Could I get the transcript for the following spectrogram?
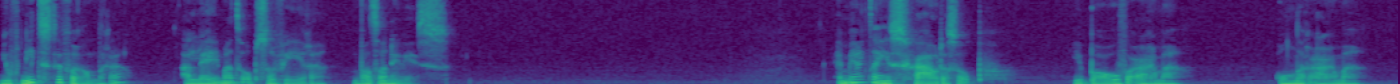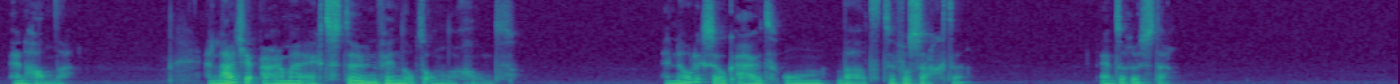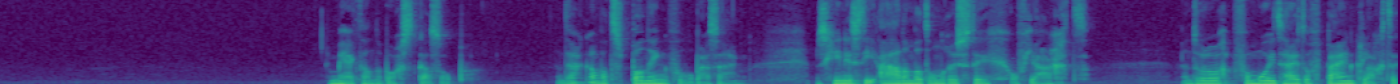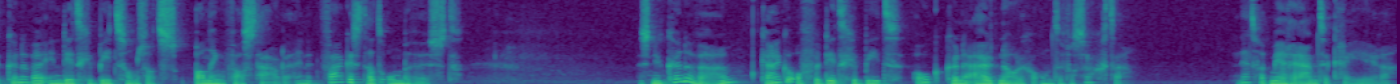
Je hoeft niets te veranderen, alleen maar te observeren wat er nu is. En merk dan je schouders op, je bovenarmen, onderarmen en handen. En laat je armen echt steun vinden op de ondergrond. En nodig ze ook uit om wat te verzachten en te rusten. Merk dan de borstkas op. En daar kan wat spanning voelbaar zijn. Misschien is die adem wat onrustig of je hart. En door vermoeidheid of pijnklachten kunnen we in dit gebied soms wat spanning vasthouden. En vaak is dat onbewust. Dus nu kunnen we kijken of we dit gebied ook kunnen uitnodigen om te verzachten. Net wat meer ruimte creëren.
